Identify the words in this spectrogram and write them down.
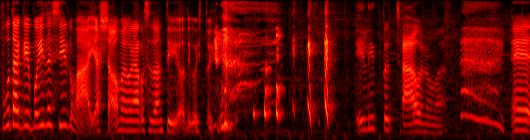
puta que podéis decir como, ay, ya, chao, me hago una receta de antibiótico y estoy. y listo, chao nomás. Eh,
